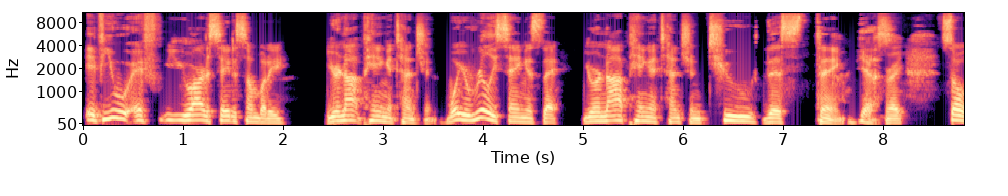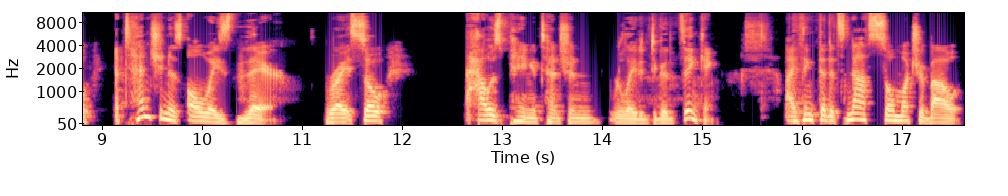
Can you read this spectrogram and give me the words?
if you, if you are to say to somebody, you're not paying attention, what you're really saying is that you're not paying attention to this thing. Yes. Right. So attention is always there. Right. So how is paying attention related to good thinking? I think that it's not so much about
